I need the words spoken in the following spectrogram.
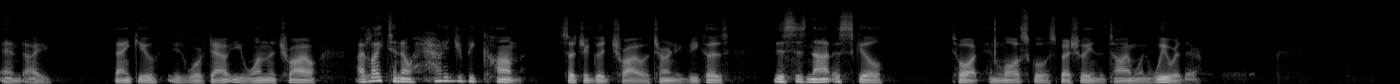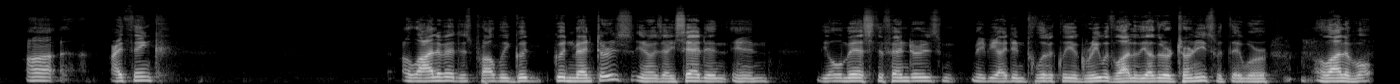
And I thank you. It worked out. You won the trial. I'd like to know how did you become such a good trial attorney? Because this is not a skill taught in law school, especially in the time when we were there. Uh, I think a lot of it is probably good good mentors. You know, as I said in in the old mass defenders, maybe I didn't politically agree with a lot of the other attorneys, but they were a lot of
